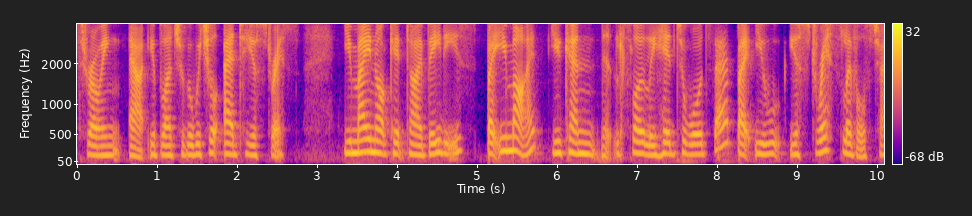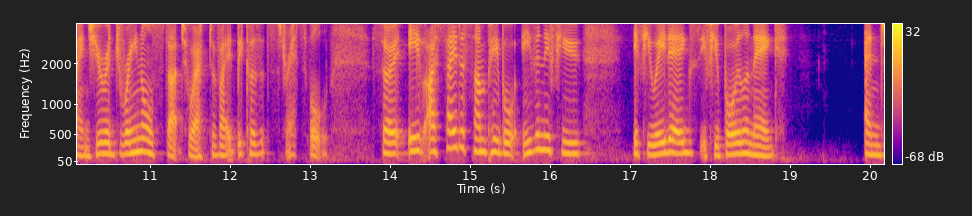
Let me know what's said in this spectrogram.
throwing out your blood sugar, which will add to your stress. You may not get diabetes, but you might. You can slowly head towards that, but you your stress levels change. Your adrenals start to activate because it's stressful. So if I say to some people, even if you if you eat eggs, if you boil an egg, and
